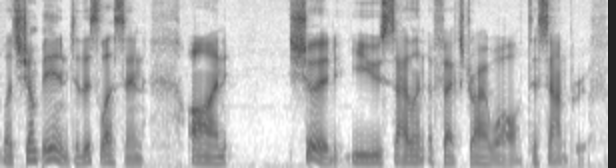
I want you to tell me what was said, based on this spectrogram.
let's jump into this lesson on should you use SilentFX Drywall to soundproof.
